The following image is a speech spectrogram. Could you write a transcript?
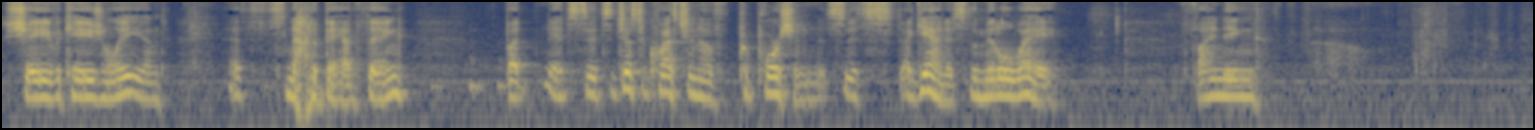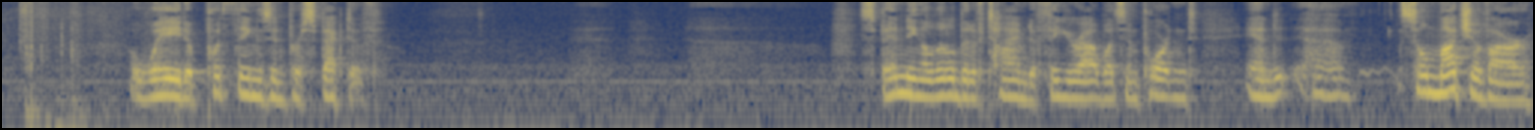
shave occasionally, and that's not a bad thing but it's it's just a question of proportion. It's it's again, it's the middle way, finding a way to put things in perspective. Spending a little bit of time to figure out what's important, and uh, so much of our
